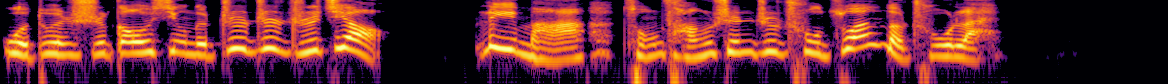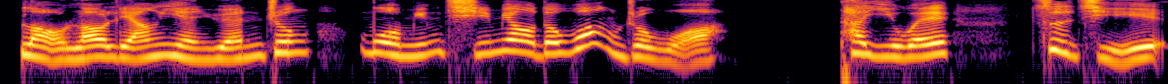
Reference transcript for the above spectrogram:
我顿时高兴的吱吱直叫，立马从藏身之处钻了出来。姥姥两眼圆睁，莫名其妙的望着我，她以为自己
